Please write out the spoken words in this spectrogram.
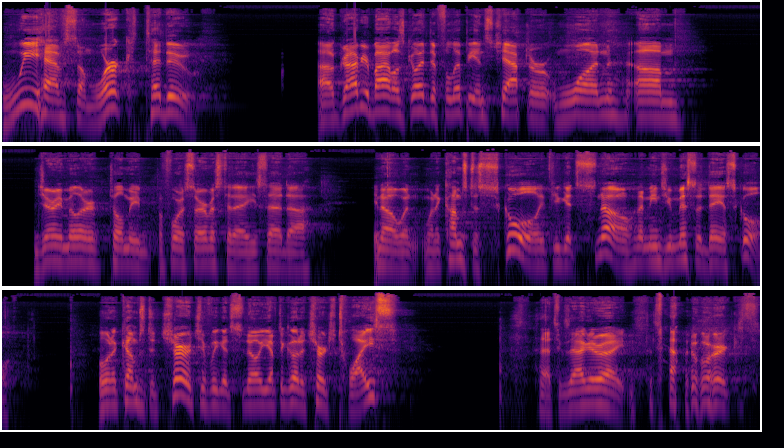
We have some work to do. Uh, grab your Bibles, go ahead to Philippians chapter 1. Um, Jerry Miller told me before service today, he said, uh, you know, when, when it comes to school, if you get snow, that means you miss a day of school. But when it comes to church, if we get snow, you have to go to church twice. That's exactly right. That's how it works.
